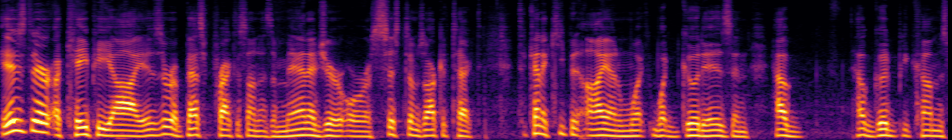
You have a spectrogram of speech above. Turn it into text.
Is there a KPI, is there a best practice on as a manager or a systems architect to kind of keep an eye on what, what good is and how, how good becomes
